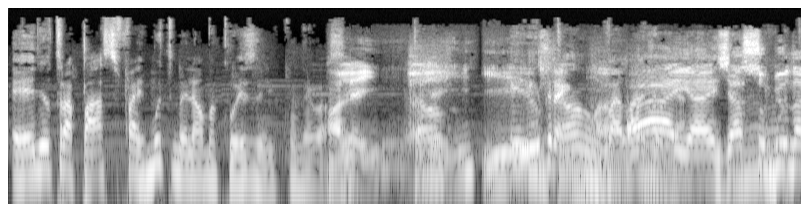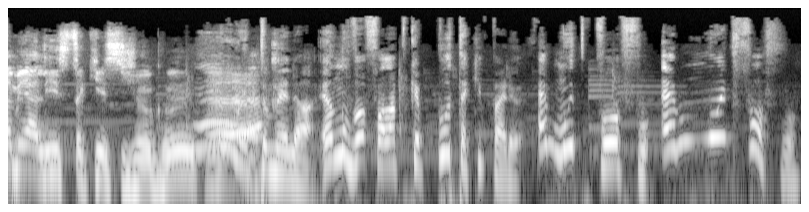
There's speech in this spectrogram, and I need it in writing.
ele ultrapassa faz muito melhor uma coisa aí com o negócio olha aí então, olha aí e então, o vai lá ai, ai, já subiu na minha lista aqui esse jogo muito é. melhor eu não vou falar porque puta que pariu. É muito fofo. É muito fofo.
